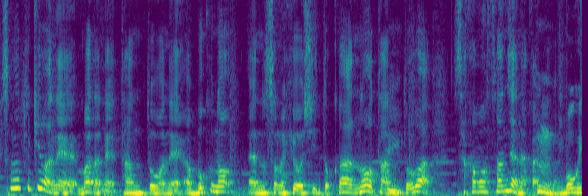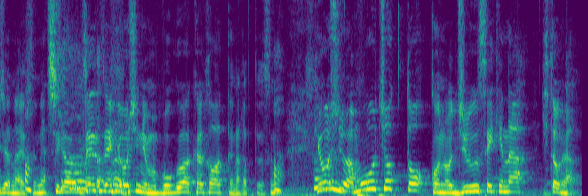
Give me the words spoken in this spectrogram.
い、その時はねまだね担当はねあ僕のあのその表紙とかの担当は坂本さんじゃなかった、うん、僕じゃないですね。あ違う全然表紙にも僕は関わってなかったですね。表紙はもうちょっとこの重責な人が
